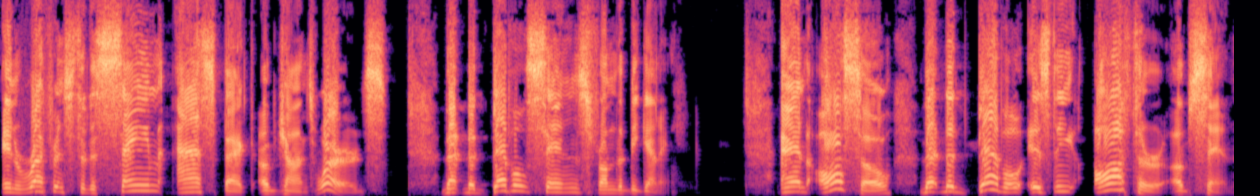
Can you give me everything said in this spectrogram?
in reference to the same aspect of John's words that the devil sins from the beginning. And also that the devil is the author of sin.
